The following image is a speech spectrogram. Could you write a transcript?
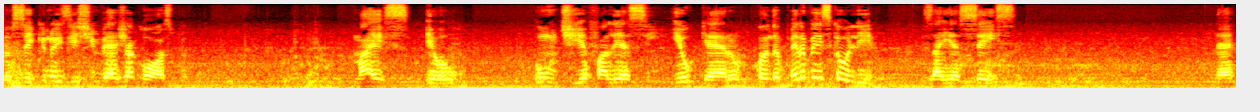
eu sei que não existe inveja gospel, mas eu um dia falei assim: eu quero, quando a primeira vez que eu li Isaías 6, né?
